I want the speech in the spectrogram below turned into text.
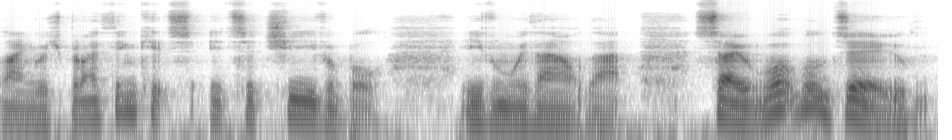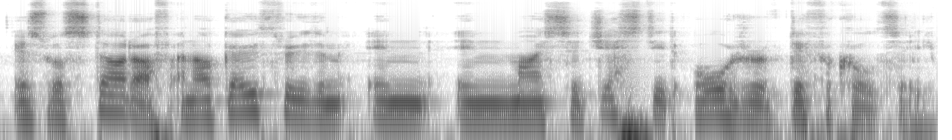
language, but I think it's it's achievable even without that. So what we'll do is we'll start off and I'll go through them in in my suggested order of difficulty.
